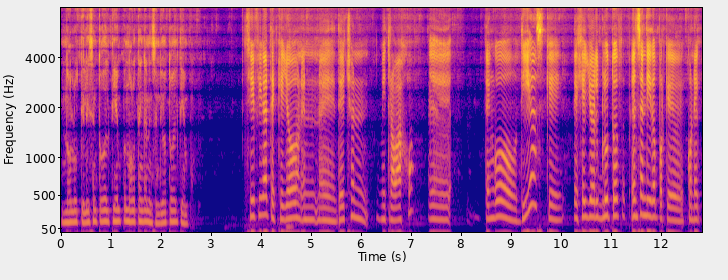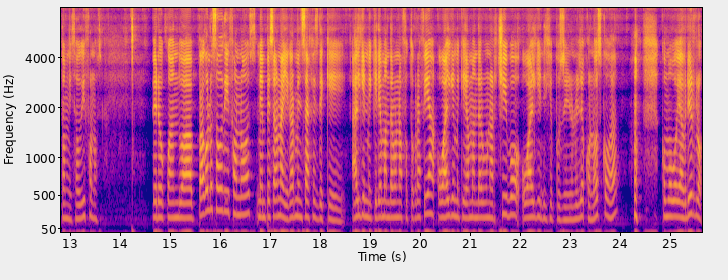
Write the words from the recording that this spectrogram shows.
no lo utilicen todo el tiempo, no lo tengan encendido todo el tiempo. Sí, fíjate que yo, eh, de hecho, en mi trabajo, eh, tengo días que dejé yo el Bluetooth encendido porque conecto mis audífonos. Pero cuando apago los audífonos, me empezaron a llegar mensajes de que alguien me quería mandar una fotografía o alguien me quería mandar un archivo o alguien, dije, pues yo no lo conozco, ¿ah? ¿Cómo voy a abrirlo?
